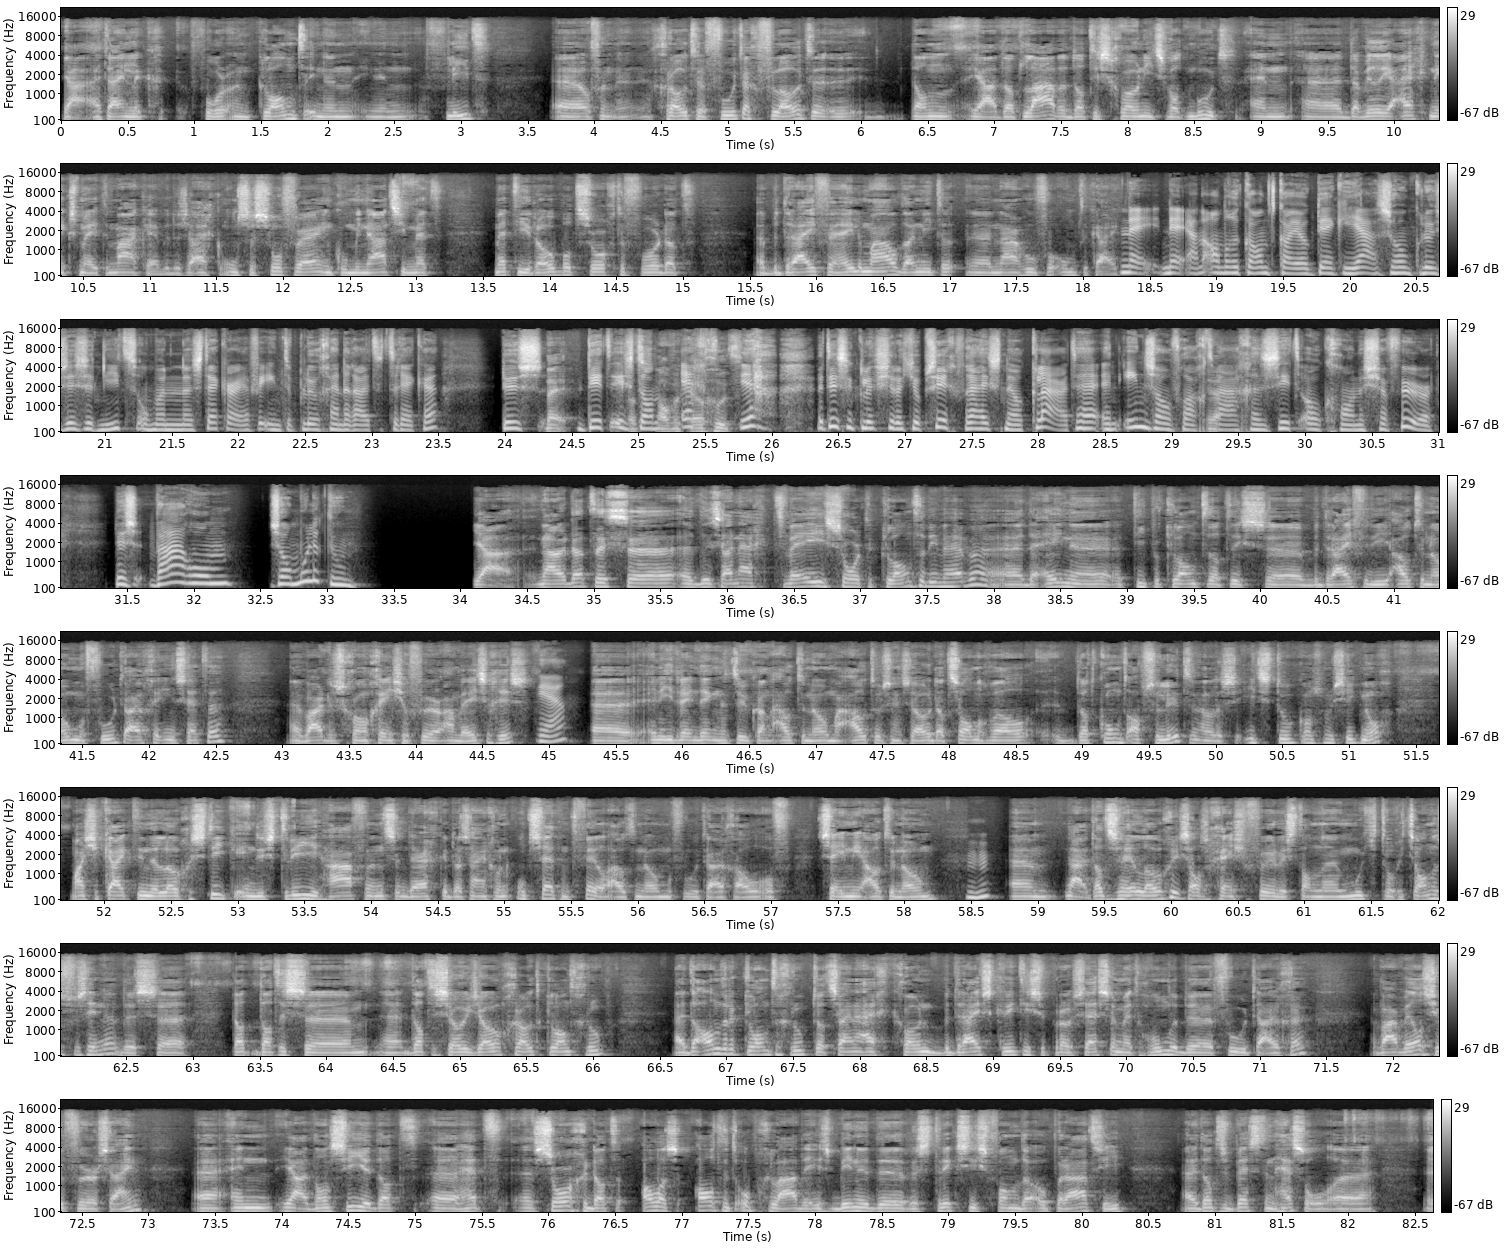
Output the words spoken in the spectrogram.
ja, uiteindelijk voor een klant in een, in een fleet uh, of een, een, grote voertuigvloot, dan ja, dat laden dat is gewoon iets wat moet. En daar wil je eigenlijk niks mee te maken hebben. Dus eigenlijk onze software in combinatie met, met die robot zorgt ervoor dat eh, bedrijven helemaal daar niet eh, naar hoeven om te kijken. Nee, nee, aan de andere kant kan je ook denken, ja, zo'n klus is het niet om een eh, stekker even in te pluggen en eruit te trekken. Dus nee, dit is dan echt, heel goed. ja, het is een klusje dat je op zich vrij snel klaart. Hè? En in zo'n vrachtwagen zit ook gewoon een chauffeur. Dus waarom zo moeilijk doen? Ja, nou dat is, uh, er zijn eigenlijk twee soorten klanten die we hebben. Uh, de ene type klant dat is uh, bedrijven die autonome voertuigen inzetten. Waar dus gewoon geen chauffeur aanwezig is. Ja. En iedereen denkt natuurlijk aan autonome auto's en zo. Dat zal nog wel, dat komt absoluut. En dat is iets toekomstmuziek nog. Maar als je kijkt in de logistiek, industrie, havens en dergelijke, daar zijn gewoon ontzettend veel autonome voertuigen al of semi-autonoom. Mm -hmm. um, nou, dat is heel logisch. Als er geen chauffeur is, dan uh, moet je toch iets anders verzinnen. Dus uh, dat, dat, is, uh, dat is sowieso een grote klantengroep. de andere klantengroep, dat zijn eigenlijk gewoon bedrijfskritische processen met honderden voertuigen waar wel chauffeurs zijn. Uh, en ja, dan zie je dat uh, het uh, zorgen dat alles altijd opgeladen is binnen de restricties van de operatie, dat is best een hessel.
